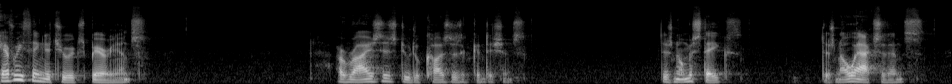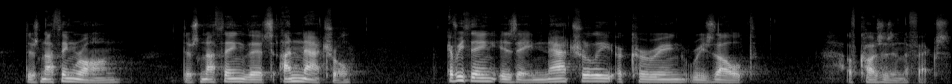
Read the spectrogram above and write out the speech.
everything that you experience arises due to causes and conditions. There's no mistakes, there's no accidents, there's nothing wrong, there's nothing that's unnatural. Everything is a naturally occurring result of causes and effects.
